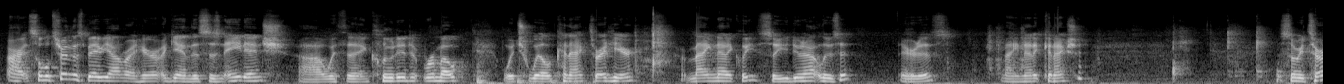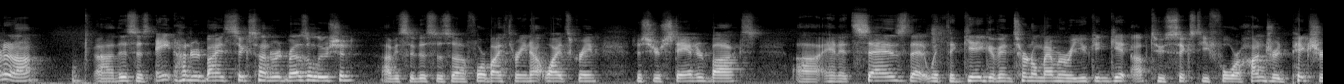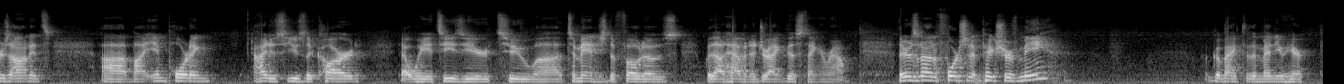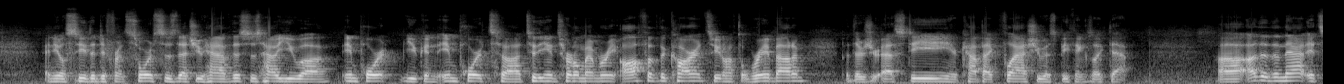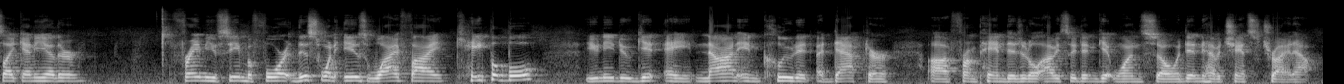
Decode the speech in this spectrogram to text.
Alright, so we'll turn this baby on right here. Again, this is an 8 inch uh, with the included remote, which will connect right here magnetically, so you do not lose it. There it is, magnetic connection. So we turn it on. Uh, this is 800 by 600 resolution. Obviously this is a 4 by 3 not widescreen, just your standard box. Uh, and it says that with the gig of internal memory, you can get up to 6,400 pictures on it uh, by importing. I just use the card. That way it's easier to, uh, to manage the photos without having to drag this thing around. There's an unfortunate picture of me. I'll go back to the menu here and you'll see the different sources that you have. This is how you uh, import. You can import uh, to the internal memory off of the card so you don't have to worry about them. But there's your SD, your compact flash, USB, things like that. Uh, other than that, it's like any other frame you've seen before. This one is Wi-Fi capable. You need to get a non-included adapter uh, from Pandigital. Obviously didn't get one, so I didn't have a chance to try it out.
